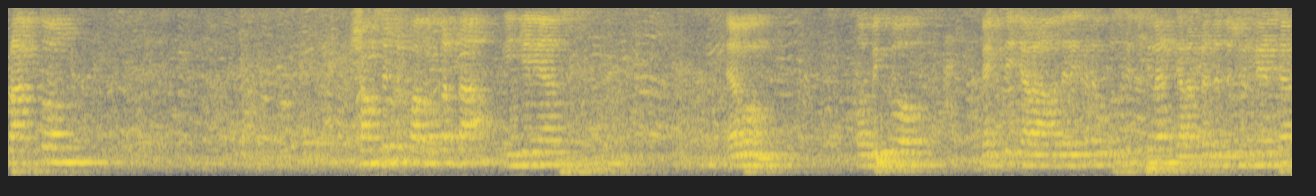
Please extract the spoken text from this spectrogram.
প্রাক্তন সংশ্লিষ্ট কর্মকর্তা ইঞ্জিনিয়ার এবং অভিজ্ঞ ব্যক্তি যারা আমাদের এখানে উপস্থিত ছিলেন, যারা প্রেজেন্টেশন দিয়েছেন,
